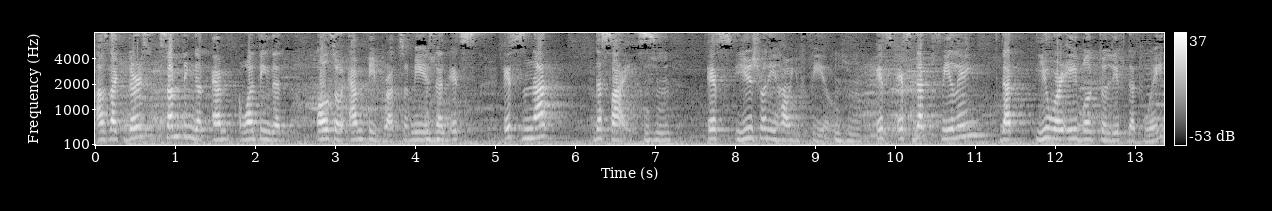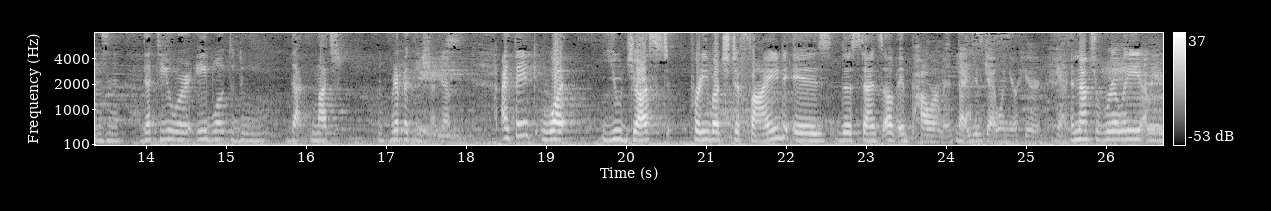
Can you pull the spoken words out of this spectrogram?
I was like, there's something that M- one thing that also MP brought to me is that it's it's not the size. It's usually how you feel. It's it's that feeling that you were able to lift that weight, that you were able to do that much repetition. Yep. I think what you just pretty much defined is the sense of empowerment that Yes. you get when you're here. Yes. And that's really, I mean,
